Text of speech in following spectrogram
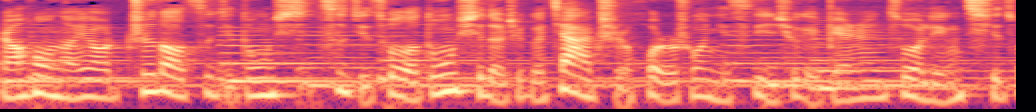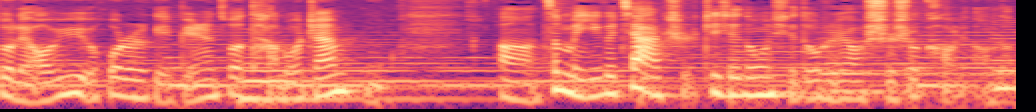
然后呢，要知道自己东西自己做的东西的这个价值，或者说你自己去给别人做灵气、做疗愈，或者是给别人做塔罗占卜，啊，这么一个价值，这些东西都是要实时考量的。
